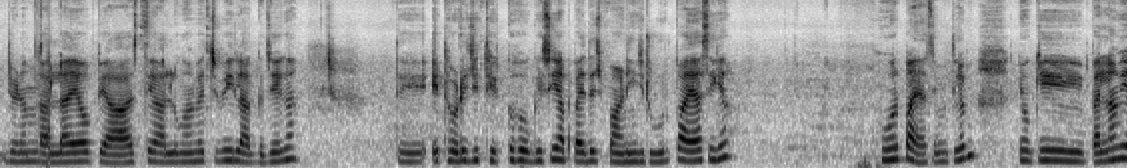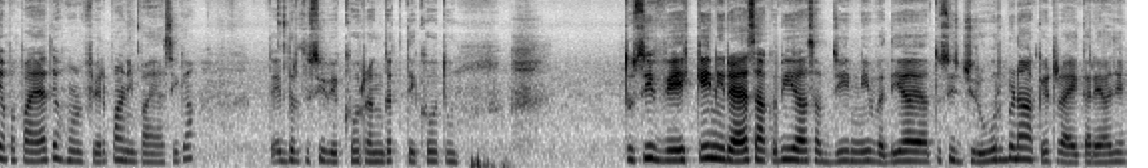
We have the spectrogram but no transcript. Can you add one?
ਜਿਹੜਾ ਮਸਾਲਾ ਆ, ਉਹ ਪਿਆਜ਼ ਅਤੇ ਆਲੂਆਂ ਵਿੱਚ ਵੀ ਲੱਗ ਜਾਏਗਾ। ਅਤੇ ਇਹ ਥੋੜ੍ਹੀ ਜਿਹੀ ਥਿੱਕ ਹੋ ਗਈ ਸੀ, ਆਪਾਂ ਇਹਦੇ 'ਚ ਪਾਣੀ ਜ਼ਰੂਰ ਪਾਇਆ ਸੀਗਾ। ਹੋਰ ਪਾਇਆ ਸੀ ਮਤਲਬ, ਕਿਉਂਕਿ ਪਹਿਲਾਂ ਵੀ ਆਪਾਂ ਪਾਇਆ ਅਤੇ ਹੁਣ ਫਿਰ ਪਾਣੀ ਪਾਇਆ ਸੀਗਾ। ਅਤੇ ਇੱਧਰ ਤੁਸੀਂ ਵੇਖੋ, ਰੰਗਤ ਦੇਖੋ ਤੂੰ। ਤੁਸੀਂ ਵੇਖ ਕੇ ਹੀ ਨਹੀਂ ਰਹਿ ਸਕਦੀ ਵੀ ਆ ਸਬਜ਼ੀ ਇੰਨੀ ਵਧੀਆ ਆ, ਤੁਸੀਂ ਜ਼ਰੂਰ ਬਣਾ ਕੇ ਟਰਾਈ ਕਰਿਆ ਜੇ।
